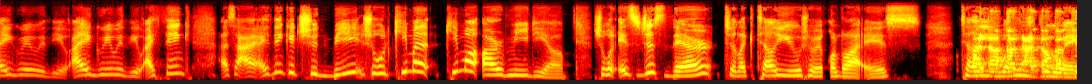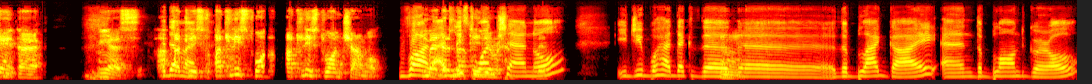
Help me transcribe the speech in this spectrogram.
I agree with you. I agree with you. I think as I, I think it should be شغل كيما كيما our media شغل it's just there to like tell you شو يقول رئيس tell على you what الأقل- he's على الأقل doing كاين- uh, Yes, at دمك. least at least one at least one channel. فوالا بدل at ما least تيجي one روح- channel يجيبوا هذاك the مم. the the black guy and the blonde girl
